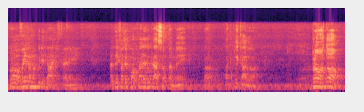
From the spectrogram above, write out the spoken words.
90 maturidades diferentes. Tem que fazer portal da educação também. Tá, tá complicado lá. Pronto, ó.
